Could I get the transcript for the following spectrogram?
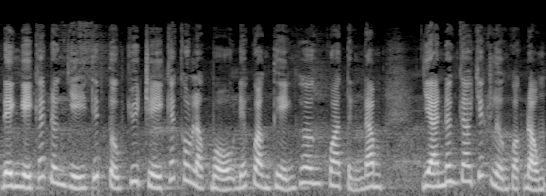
đề nghị các đơn vị tiếp tục duy trì các câu lạc bộ để hoàn thiện hơn qua từng năm và nâng cao chất lượng hoạt động.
